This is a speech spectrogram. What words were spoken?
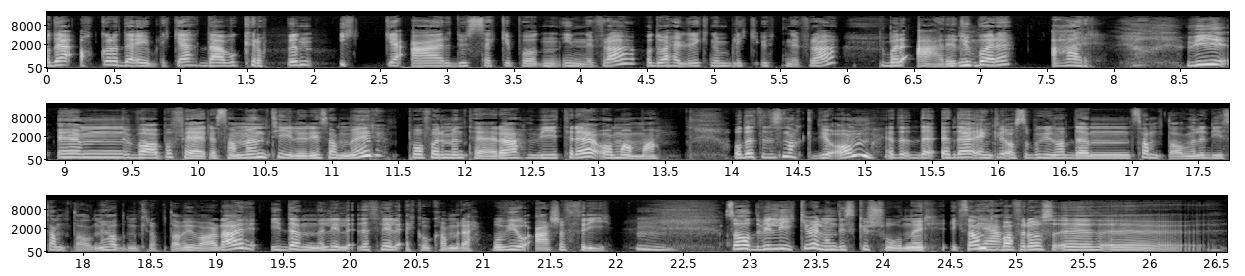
Og det er akkurat det øyeblikket. Der hvor kroppen ikke er Du ser ikke på den innenfra, og du har heller ikke noen blikk utenifra. Du bare er i den. Du bare er. Vi um, var på ferie sammen tidligere i sommer, på Formentera, vi tre og mamma. Og dette snakket vi om. Det, det, det er egentlig også av den samtalen, eller de samtalene vi hadde om kropp da vi var der, i denne lille, dette lille ekkokammeret, hvor vi jo er så fri. Så hadde vi likevel noen diskusjoner, ikke sant? Ja. Bare for å uh, øh,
